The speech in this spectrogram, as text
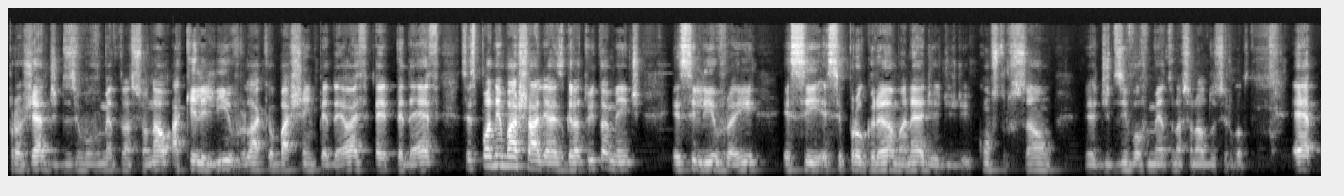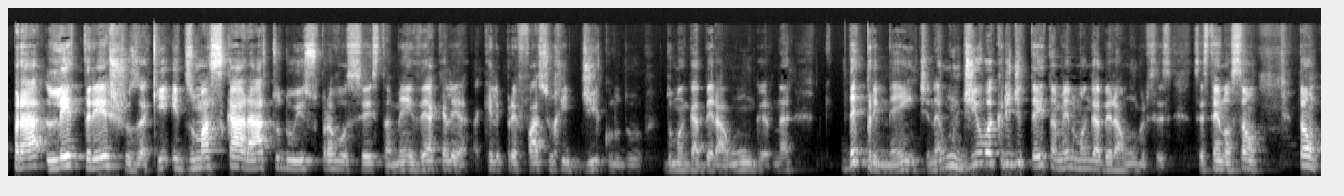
Projeto de Desenvolvimento Nacional, aquele livro lá que eu baixei em PDF, PDF. Vocês podem baixar, aliás, gratuitamente esse livro aí esse, esse programa né, de, de, de construção, eh, de desenvolvimento nacional do Ciro Gomes, é, para ler trechos aqui e desmascarar tudo isso para vocês também, ver aquele, aquele prefácio ridículo do, do Mangabeira Unger, né? Deprimente, né? Um dia eu acreditei também no Mangabeira Unger, vocês, vocês têm noção? Então,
